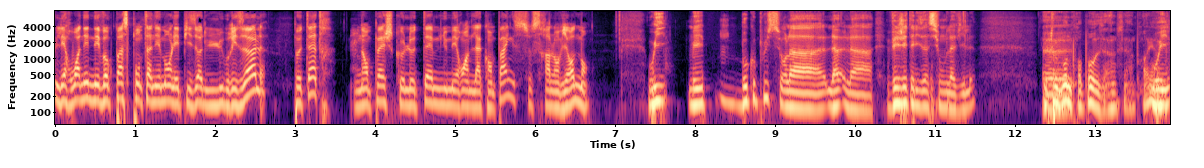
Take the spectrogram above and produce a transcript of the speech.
les Rouennais n'évoquent pas spontanément l'épisode Lubrizol. Peut-être, n'empêche que le thème numéro un de la campagne, ce sera l'environnement. Oui, mais beaucoup plus sur la, la- la végétalisation de la ville. Que Euh, tout le monde propose, hein, c'est un problème. oui.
